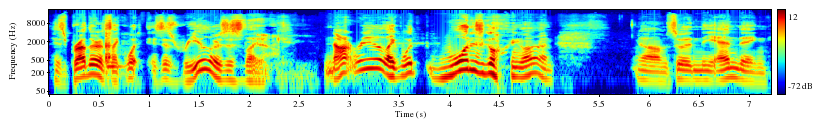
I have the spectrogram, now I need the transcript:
his brother. It's like, what is this real or is this like Yeah. not real? Like what what is going on? Um, so in the ending,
